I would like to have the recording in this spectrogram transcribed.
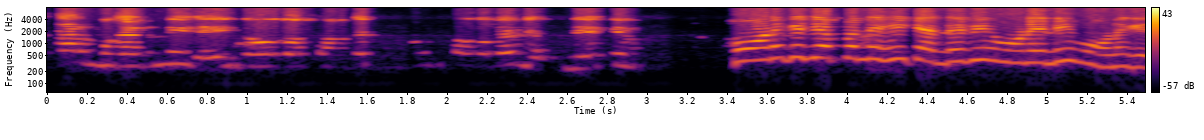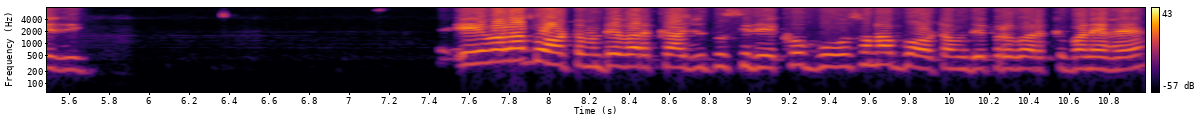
ਧਰਮ ਕੱਢ ਨਹੀਂ ਗਈ ਦੋ ਦੋ ਸਾਲ ਦੇ ਤੋਂ ਲੈ ਨੇ ਕਿ ਹੋਣਗੇ ਜੀ ਆਪਾਂ ਨਹੀਂ ਕਹਿੰਦੇ ਵੀ ਹੋਣੇ ਨਹੀਂ ਹੋਣਗੇ ਜੀ। ਇਹ ਵਾਲਾ ਬਾਟਮ ਤੇ ਵਰਕ ਆ ਜੀ ਤੁਸੀਂ ਦੇਖੋ ਬਹੁਤ ਸੋਹਣਾ ਬਾਟਮ ਦੇ ਉੱਪਰ ਵਰਕ ਬਣਿਆ ਹੋਇਆ।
